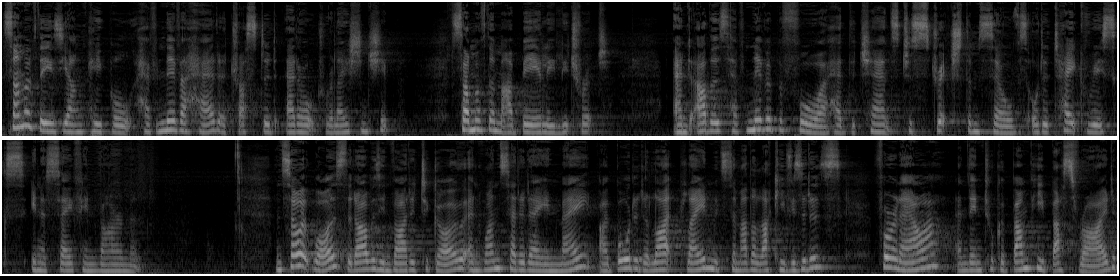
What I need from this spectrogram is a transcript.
Some of these young people have never had a trusted adult relationship. Some of them are barely literate, and others have never before had the chance to stretch themselves or to take risks in a safe environment. And so it was that I was invited to go, and one Saturday in May, I boarded a light plane with some other lucky visitors for an hour and then took a bumpy bus ride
